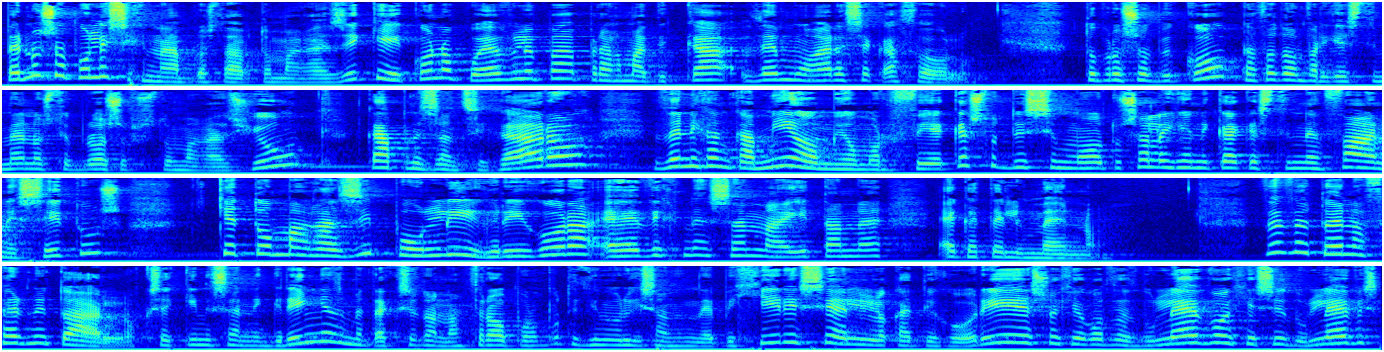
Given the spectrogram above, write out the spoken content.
Περνούσα πολύ συχνά μπροστά από το μαγαζί και η εικόνα που έβλεπα πραγματικά δεν μου άρεσε καθόλου. Το προσωπικό καθόταν βαριεστημένο στην πρόσωψη του μαγαζιού, κάπνιζαν τσιγάρο, δεν είχαν καμία ομοιομορφία και στον τίσιμό τους αλλά γενικά και στην εμφάνισή τους και το μαγαζί πολύ γρήγορα έδειχνε σαν να ήταν εγκατελειμμένο. Βέβαια το ένα φέρνει το άλλο. Ξεκίνησαν οι γκρίνιες μεταξύ των ανθρώπων που τη δημιούργησαν την επιχείρηση, αλληλοκατηγορίες, όχι εγώ δεν δουλεύω, όχι εσύ δουλεύεις.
